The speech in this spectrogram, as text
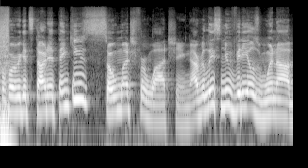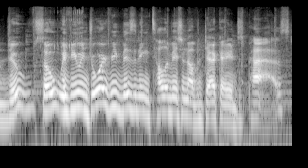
Before we get started, thank you so much for watching. I release new videos when I do, so if you enjoy revisiting television of decades past,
